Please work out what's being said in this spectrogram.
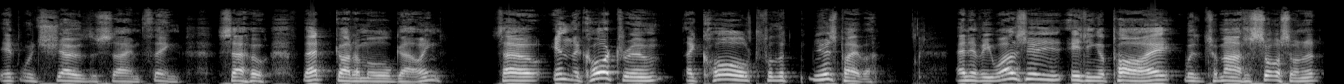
it would show the same thing. So that got them all going. So in the courtroom, they called for the newspaper. And if he was eating a pie with tomato sauce on it,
